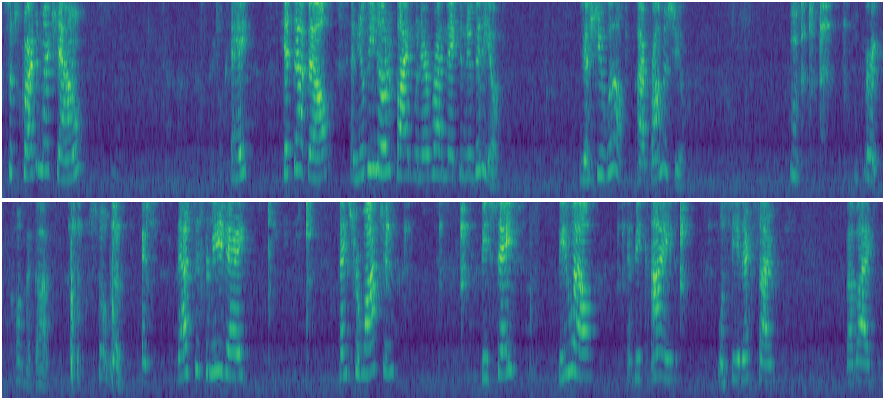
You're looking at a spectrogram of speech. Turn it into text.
subscribe to my channel. Okay? Hit that bell and you'll be notified whenever I make a new video. Yes, you will. I promise you. Mm. Great. Oh my God. So good. That's it for me today. Thanks for watching. Be safe, be well, and be kind. We'll see you next time. Bye bye.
